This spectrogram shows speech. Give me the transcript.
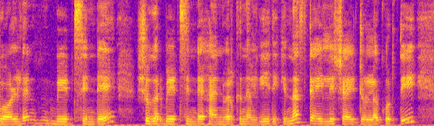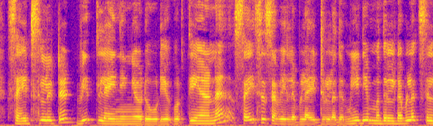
ഗോൾഡൻ ബീഡ്സിന്റെ ഷുഗർ ബീഡ്സിന്റെ ഹാൻഡ് വർക്ക് നൽകിയിരിക്കുന്ന സ്റ്റൈലിഷ് ആയിട്ടുള്ള കുർത്തി. സൈഡ് സ്ലിറ്റഡ് വിത്ത് ലൈനിങ്ങോട് കൂടിയ കുർത്തിയാണ്. സൈസസ് അവൈലബിൾ ആയിട്ടുള്ളത്. മീഡിയം മുതൽ ഡബിൾ എക്സൽ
